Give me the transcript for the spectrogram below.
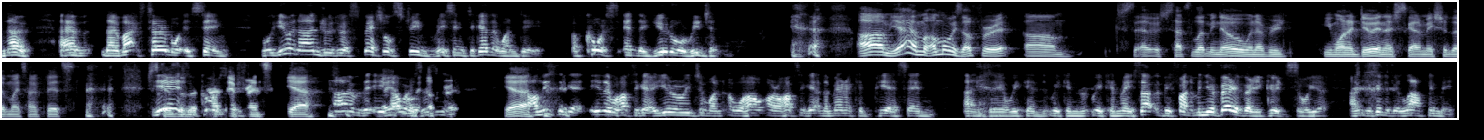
Now, um, now Max Turbo is saying, "Will you and Andrew do a special stream racing together one day? Of course, in the Euro region." um, yeah, I'm I'm always up for it. Um, just uh, just have to let me know whenever you want to do it, and I just got to make sure that my time fits. just Yes, of the difference. Yeah, Ah, the eight Yeah, hours, isn't for it? yeah. I'll need to get either we'll have to get a Euro region one, or, we'll ha- or I'll have to get an American PSN, and uh, we can we can we can race. That would be fun. I mean, you're very very good, so you and you're going to be lapping me,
